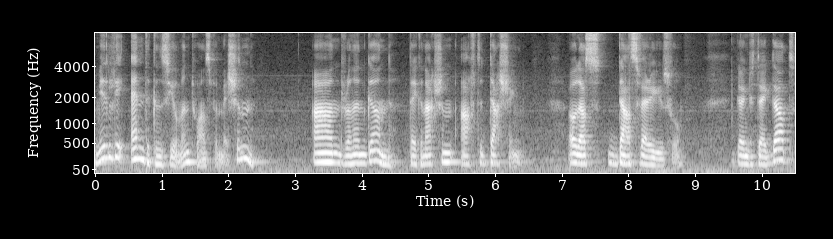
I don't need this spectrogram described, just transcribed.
Immediately end the concealment once permission. And run and gun. Take an action after dashing. Oh, that's, that's very useful. Going to take that.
